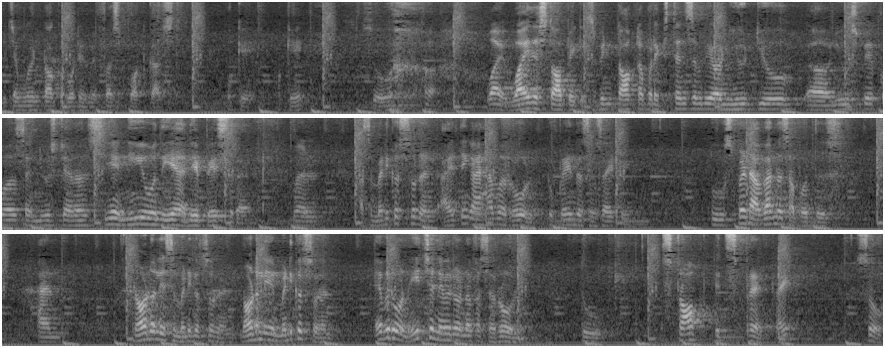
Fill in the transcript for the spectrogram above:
விச் ஐம் கோயின் டாக் அபவுட் இன் மை ஃபர்ஸ்ட் பாட்காஸ்ட் ஓகே ஓகே ஸோ why why this topic it's been talked about extensively on youtube uh, newspapers and news channels ஏன் நீயும் வந்து ஏன் அதே பேசுகிற well as a medical student i think i have a role to play in the society to spread awareness about this and not only as a medical student not only a medical student everyone each and every one of us a role to stop its spread right? So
